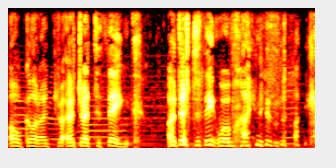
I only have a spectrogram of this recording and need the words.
Oh God, I, dr- I dread to think. I dread to think what mine is like.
